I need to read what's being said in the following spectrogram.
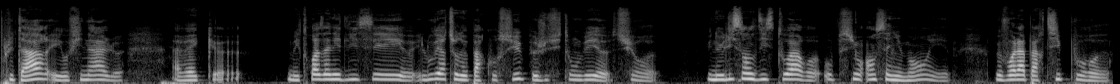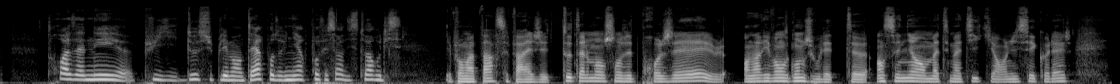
plus tard et au final, avec mes trois années de lycée et l'ouverture de Parcoursup, je suis tombée sur une licence d'histoire option enseignement et me voilà partie pour trois années, puis deux supplémentaires pour devenir professeur d'histoire au lycée. Et pour ma part, c'est pareil, j'ai totalement changé de projet. En arrivant en seconde, je voulais être enseignant en mathématiques et en lycée-collège. Et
